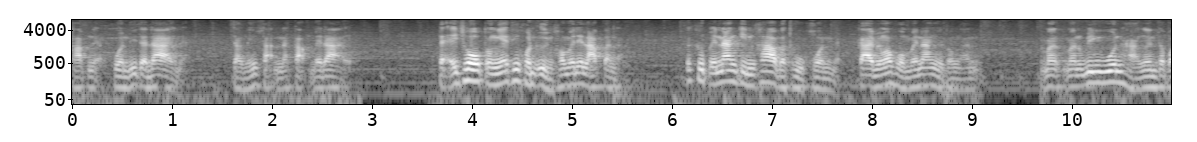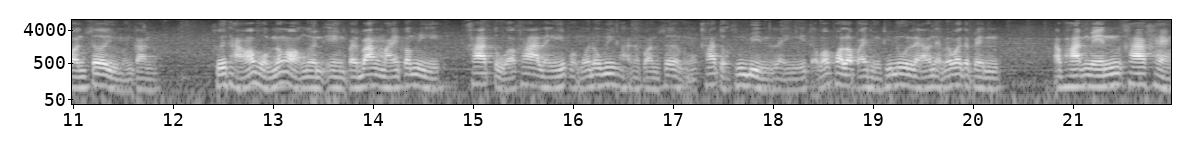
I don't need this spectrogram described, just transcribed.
คัพเนี่ยควรที่จะได้เนี่ยจากนิสสันนะกลับไม่ได้ แต่ไอ้โชคตรงเนี้ยที่คนอื่นเขาไม่ได้รับกันอะก็คือไปนั่งกินข้าวกับถูกคนเนี่ยกลายเป็นว่าผมไปนั่งอยู่ตรงนั้น มันมันวิ่งวุ่นหาเงินสปอนเซอร์อยู่เหมือนกัน คือถามว่าผมต้องออกเงินเองไปบ้างไหมก็มีค่าตั๋วค่าอะไรอย่างนี้ ผมก็ต้องวิ่งหาสปอนเซอร์เหมือนกันค่าตั๋วเครื่องบินอะไรอย่างนี้ แต่ว่าพอเราไปถึงที่นู่นแล้วเนี่ยไม่ว่าจะเป็น อพาร์ตเมนต์ค่าแข่ง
